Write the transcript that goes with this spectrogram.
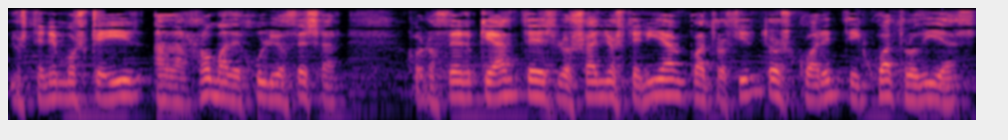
Nos tenemos que ir a la Roma de Julio César, conocer que antes los años tenían 444 días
